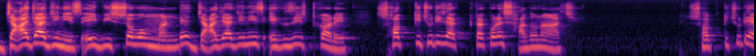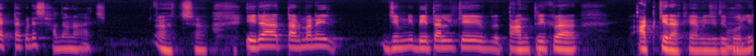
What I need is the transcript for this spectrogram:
যা যা জিনিস এই বিশ্ব ব্রহ্মাণ্ডে যা যা জিনিস এক্সিস্ট করে সব কিছুরই একটা করে সাধনা আছে। সব কিছুরই একটা করে সাধনা আছে। আচ্ছা। এরা তার মানে যেমনি বেতালকে তান্ত্রিকরা আটকে রাখে আমি যদি বলি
